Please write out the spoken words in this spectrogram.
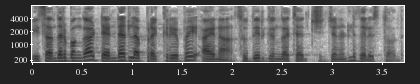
ఈ సందర్భంగా టెండర్ల ప్రక్రియపై ఆయన సుదీర్ఘంగా చర్చించినట్లు తెలుస్తోంది.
